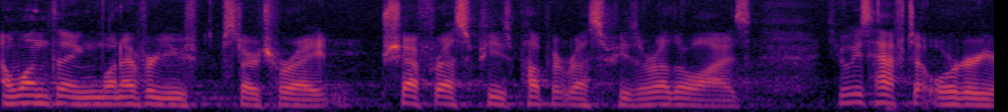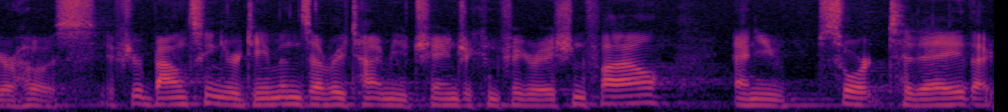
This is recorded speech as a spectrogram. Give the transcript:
And one thing, whenever you start to write chef recipes, puppet recipes, or otherwise, you always have to order your hosts. If you're bouncing your daemons every time you change a configuration file, and you sort today that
